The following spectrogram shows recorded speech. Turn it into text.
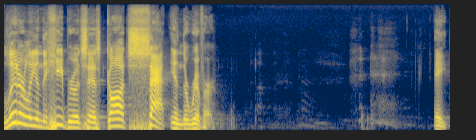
Literally in the Hebrew, it says, God sat in the river. Eight.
